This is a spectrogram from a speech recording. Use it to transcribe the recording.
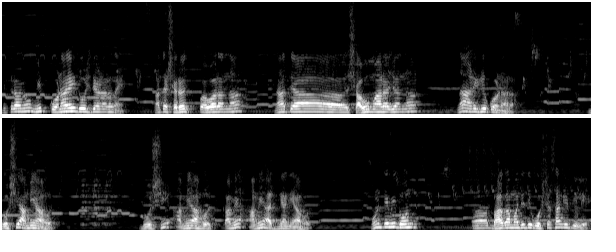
मित्रांनो मी कोणालाही दोष देणार नाही ना त्या शरद पवारांना ना त्या शाहू महाराजांना ना आणखी कोणाला. दोषी आम्ही आहोत. दोषी आम्ही आहोत. का मी आम्ही अज्ञानी आहोत? म्हणून ते मी दोन भागामध्ये ती गोष्ट सांगितलेली आहे.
